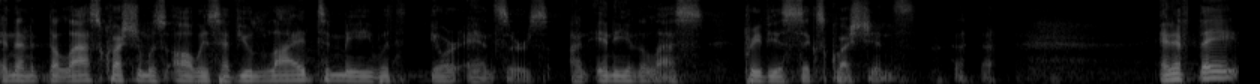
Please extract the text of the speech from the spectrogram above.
And then the last question was always Have you lied to me with your answers on any of the last previous six questions? and if they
